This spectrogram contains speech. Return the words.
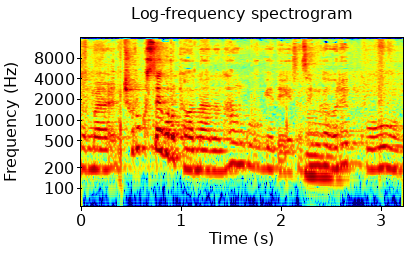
정말 초록색으로 변하는 한국에 대해서 생각을 음. 했고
